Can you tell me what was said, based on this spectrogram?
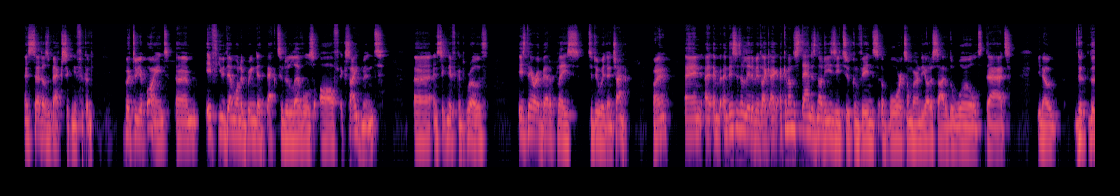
and set us back significantly. But to your point, um, if you then want to bring that back to the levels of excitement uh, and significant growth, is there a better place to do it than China, right? And, and, and this is a little bit like I, I, can understand it's not easy to convince a board somewhere on the other side of the world that you know the, the,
